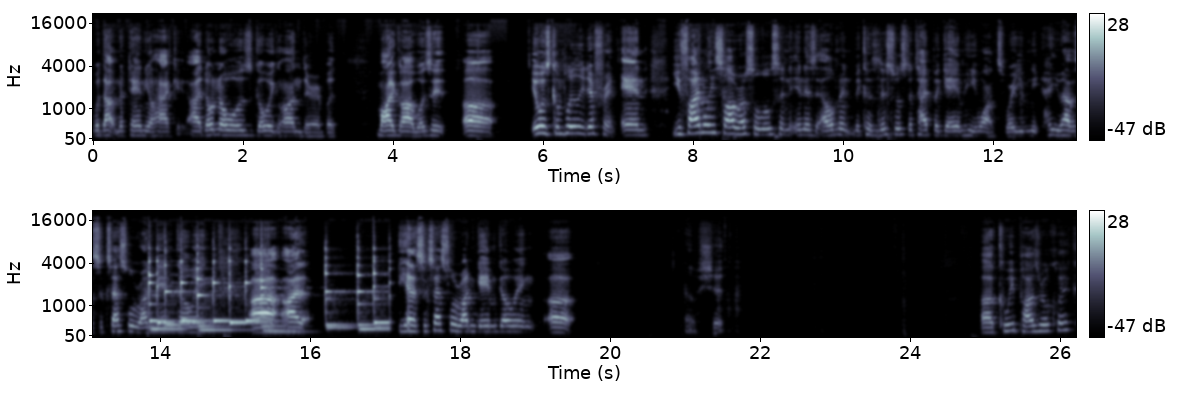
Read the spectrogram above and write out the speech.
without Nathaniel Hackett. I don't know what was going on there, but my God, was it uh it was completely different. And you finally saw Russell Wilson in his element because this was the type of game he wants, where you need, you have a successful run game going. Uh, he had a successful run game going. Uh, oh shit. Uh, can we pause real quick?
